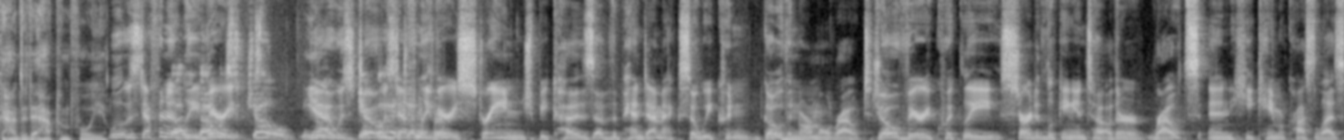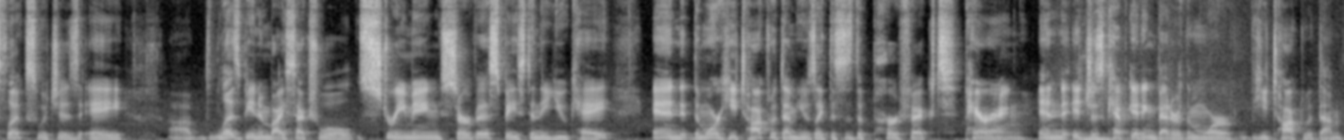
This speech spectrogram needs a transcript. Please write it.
How did it happen for you? Well, it was definitely That- that very was Joe. Yeah, it was Yeah, Joe. go it was ahead, definitely Jennifer. very strange because of the pandemic. So we couldn't go the mm-hmm. normal route. Joe very quickly started looking into other routes and he came across Lesflix, which is a uh, lesbian and bisexual streaming service based in the UK. And the more he talked with them, he was like, this is the perfect pairing. And it just kept getting better the more he talked with them.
